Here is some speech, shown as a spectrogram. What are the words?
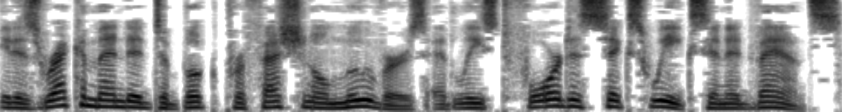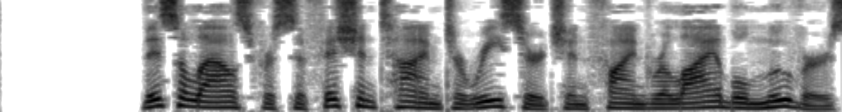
it is recommended to book professional movers at least 4 to 6 weeks in advance. This allows for sufficient time to research and find reliable movers,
